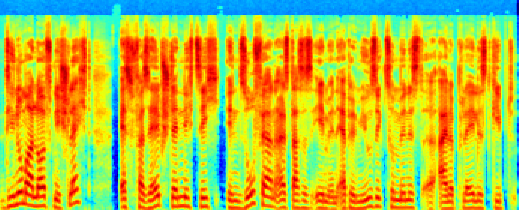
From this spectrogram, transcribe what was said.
die Nummer läuft nicht schlecht es verselbstständigt sich insofern, als dass es eben in Apple Music zumindest äh, eine Playlist gibt,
